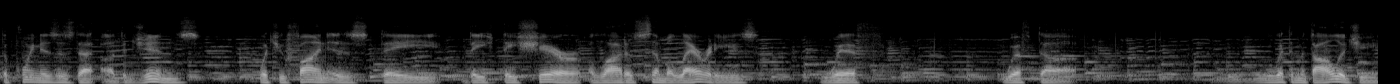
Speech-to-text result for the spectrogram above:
the point is is that uh, the jinns, what you find is they they they share a lot of similarities with with the with the mythology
